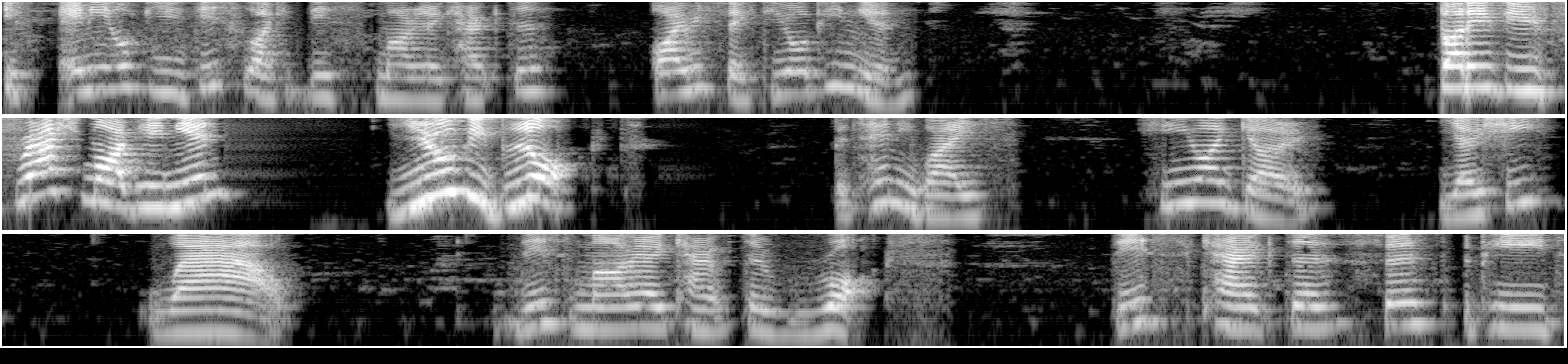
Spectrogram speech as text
If any of you dislike this Mario character, I respect your opinion. But if you thrash my opinion, you'll be blocked. But anyways, here I go. Yoshi? Wow. This Mario character rocks. This character first appeared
